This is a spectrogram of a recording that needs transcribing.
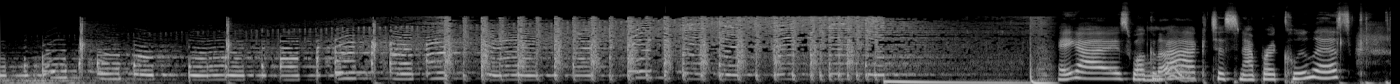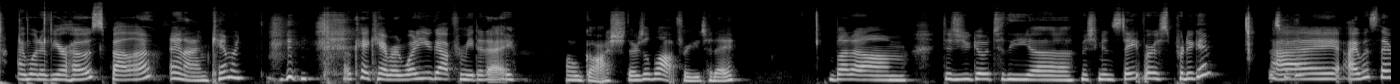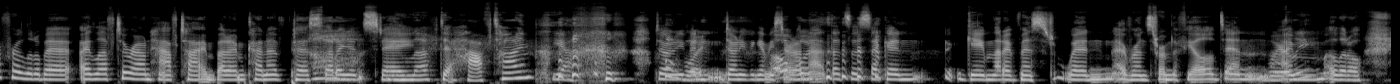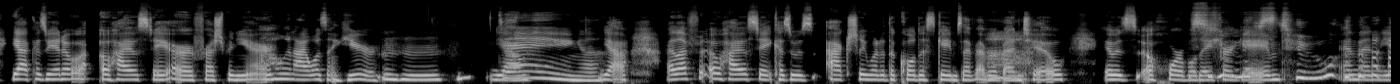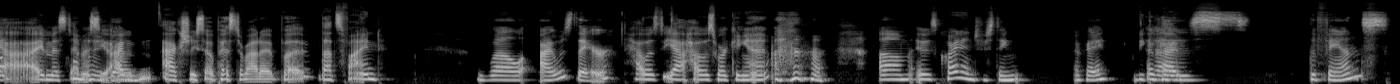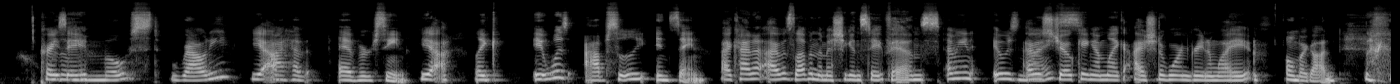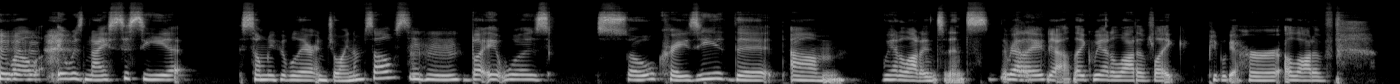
Hey guys, welcome Hello. back to Snapper Clueless. I'm one of your hosts, Bella. And I'm Cameron. Okay, Cameron, what do you got for me today? oh gosh, there's a lot for you today. But um, did you go to the uh, Michigan State versus Purdue game? I I was there for a little bit. I left around halftime, but I'm kind of pissed that I didn't You stay. left at halftime. Yeah. Don't Oh, boy. even don't even get me Oh, started on that. That's the second game that I've missed when everyone stormed the field, and Really? I'm a little yeah because we had o- Ohio State our freshman year. Oh, and I wasn't here. Mm-hmm. Yeah. Dang. Yeah, I left Ohio State because it was actually one of the coldest games I've ever been to. It was a horrible day So for a game. Two. And then, yeah, I missed Oh MSU. I'm actually so pissed about it, but that's fine. well, I was there. How was, yeah, how was working it? um, it was quite interesting. Okay, because the fans were the Crazy. most rowdy yeah I have ever seen. Yeah. Like it was absolutely insane. I kind of, I was loving the Michigan State fans. I mean, it was nice. I was joking. I'm like, I should have worn green and white. Oh my god. Well, it was nice to see so many people there enjoying themselves, hmm but it was so crazy that um we had a lot of incidents. We had- Really? yeah, like we had a lot of like people get hurt, a lot of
